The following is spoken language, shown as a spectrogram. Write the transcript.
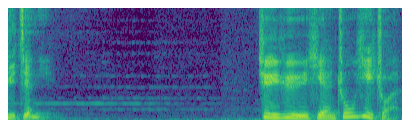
遇见你。君玉眼珠一转，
